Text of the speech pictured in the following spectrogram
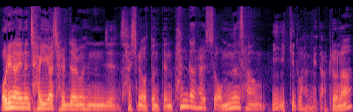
어린아이는 자기가 잘 잘못했는지 사실은 어떤 때는 판단할 수 없는 상황이 있기도 합니다. 그러나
